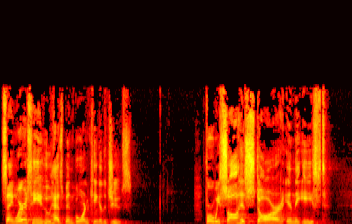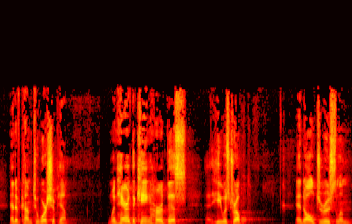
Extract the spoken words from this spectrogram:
saying, Where is he who has been born king of the Jews? For we saw his star in the east and have come to worship him. When Herod the king heard this, he was troubled, and all Jerusalem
